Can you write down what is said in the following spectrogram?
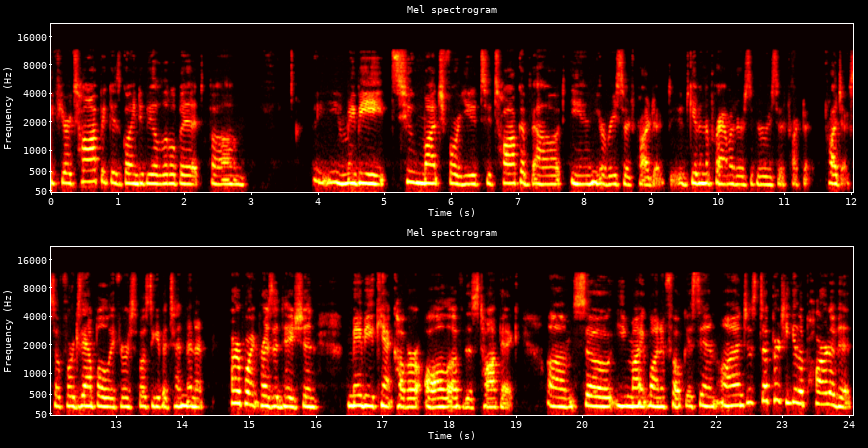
if your topic is going to be a little bit um, maybe too much for you to talk about in your research project, given the parameters of your research project. So for example, if you're supposed to give a 10 minute PowerPoint presentation, maybe you can't cover all of this topic. Um, so you might want to focus in on just a particular part of it.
